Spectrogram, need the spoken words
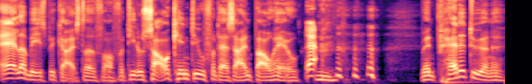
allermest begejstrede for, for dinosaurer kendte de jo fra deres egen baghave. Ja. Mm. Men pattedyrene,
